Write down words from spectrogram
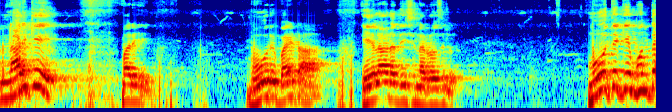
నరికి. మరి ఊరి బయట ఏలాడదీసిన రోజులు. మూతికి ముంత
